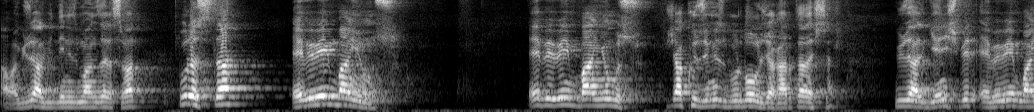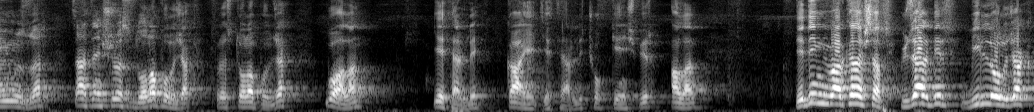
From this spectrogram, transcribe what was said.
Ama güzel bir deniz manzarası var. Burası da ebeveyn banyomuz. Ebeveyn banyomuz. Jacuzzi'miz burada olacak arkadaşlar. Güzel geniş bir ebeveyn banyomuz var. Zaten şurası dolap olacak. Burası dolap olacak. Bu alan yeterli. Gayet yeterli. Çok geniş bir alan. Dediğim gibi arkadaşlar güzel bir villa olacak.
